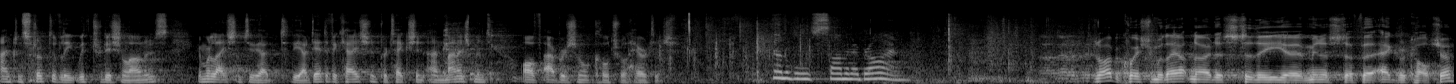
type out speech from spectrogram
and constructively with traditional owners in relation to the, to the identification, protection and management of Aboriginal cultural heritage. The Honourable Simon O'Brien. I have a question without notice to the uh, Minister for Agriculture.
